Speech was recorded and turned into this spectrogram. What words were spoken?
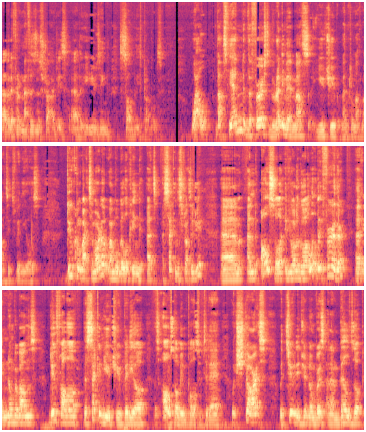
uh, the different methods and strategies uh, that you're using to solve these problems. Well, that's the end of the first of the Reddy Made Maths YouTube Mental Mathematics videos. Do come back tomorrow when we'll be looking at a second strategy. Um, and also, if you want to go a little bit further uh, in number bonds, do follow the second YouTube video that's also been posted today, which starts with two digit numbers and then builds up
